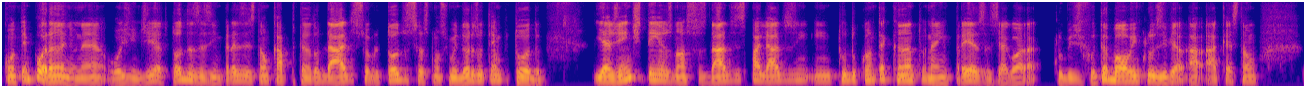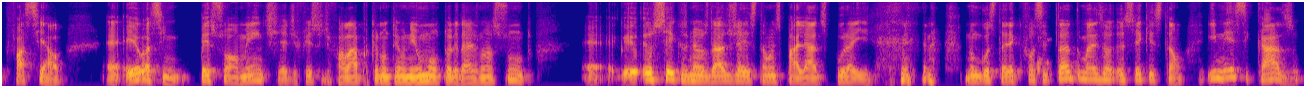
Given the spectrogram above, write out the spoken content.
contemporâneo, né? Hoje em dia, todas as empresas estão captando dados sobre todos os seus consumidores o tempo todo. E a gente tem os nossos dados espalhados em, em tudo quanto é canto, né? Empresas e agora clubes de futebol, inclusive a, a questão facial. É, eu, assim, pessoalmente, é difícil de falar porque eu não tenho nenhuma autoridade no assunto, é, eu, eu, sei que os meus dados já estão espalhados por aí. Não gostaria que fosse tanto, mas eu, eu sei que estão. E nesse caso,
